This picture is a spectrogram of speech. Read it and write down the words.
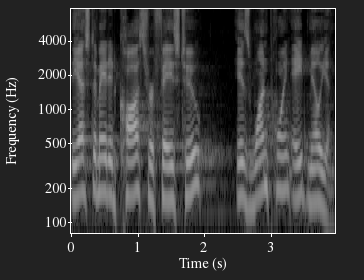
The estimated cost for phase two is 1.8 million.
